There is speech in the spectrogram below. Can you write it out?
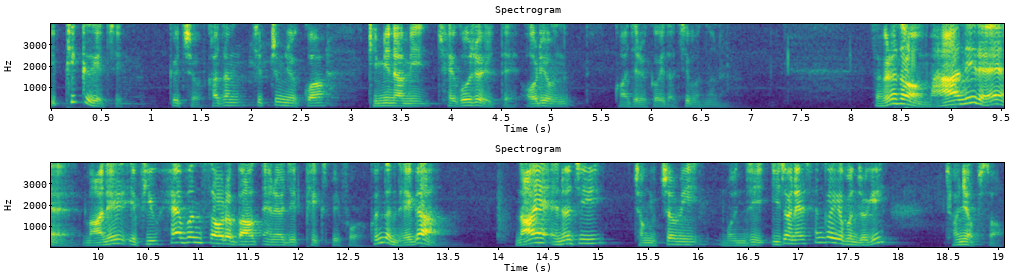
이 피크겠지. 그렇죠. 가장 집중력과 기민함이 최고조일 때 어려운 과제를 거기다 집어넣는. 자, 그래서 만일에 만일 if you haven't thought about energy peaks before. 근데 내가 나의 에너지 정점이 뭔지 이전에 생각해 본 적이 전혀 없어.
